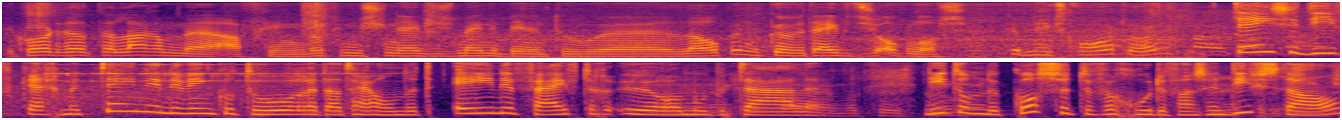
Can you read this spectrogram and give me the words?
Ik hoorde dat het alarm uh, afging. Wilt u misschien eventjes mee naar binnen toe uh, lopen? Dan kunnen we het eventjes oplossen. Ik heb niks gehoord hoor. Deze dief krijgt meteen in de winkel te horen dat hij 151 euro moet betalen. Niet om de kosten te vergoeden van zijn diefstal,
